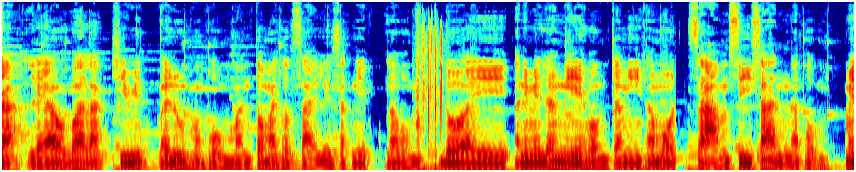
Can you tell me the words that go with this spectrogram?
กะแล้วว่ารักชีวิตวัยรุ่นของผมมันต้องไม่สดใสเลยสักนิดแล้วผม โดยอนิเมะเรื่องนี้ผมจะมีทั้งหมด 3 ซีซั่นนะผมไม่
